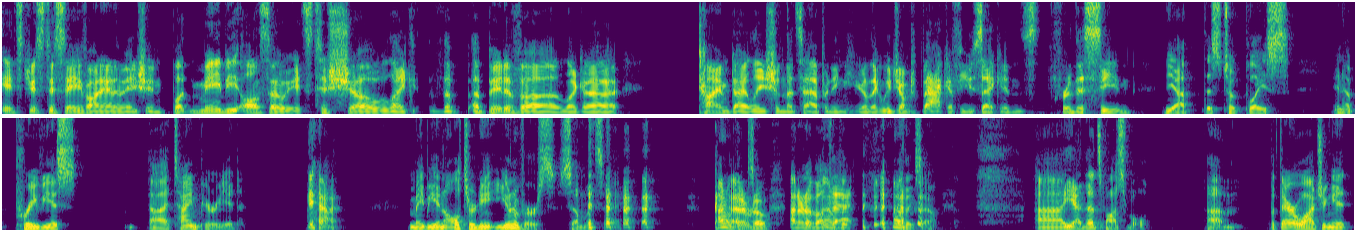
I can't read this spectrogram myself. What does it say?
it's just to save on animation, but maybe also it's to show like the a bit of a like a time dilation that's happening here. Like we jumped back a few seconds for this scene. yeah, this took place in a previous uh, time period. Yeah, Maybe an alternate universe, some would say. I don't, I think don't so. know. I don't know about I don't that. I don't think so. Uh, yeah, that's possible. Um, but they're watching it.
